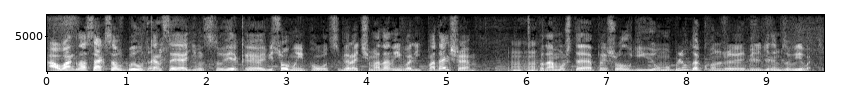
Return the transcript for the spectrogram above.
А у англосаксов был да. в конце 11 века весомый повод собирать чемоданы и валить подальше, угу. потому что пришел Гийом ублюдок, он же Вильгельм Завоеватель.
